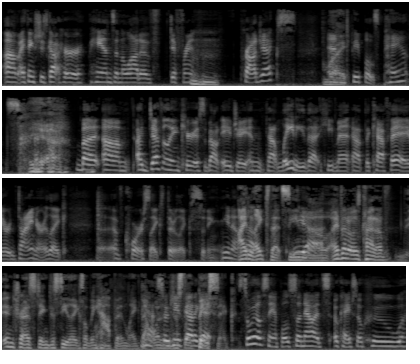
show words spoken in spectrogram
Um, I think she's got her hands in a lot of different projects Mm-hmm. Right. and people's pants. Yeah. But um, I definitely am curious about AJ and that lady that he met at the cafe or diner. Like, of course, like they're like sitting. You know, I that- liked that scene Yeah. though. I thought it was kind of interesting to see like something happen like that Yeah, wasn't so he's just like basic. soil samples. So now it's okay. So who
